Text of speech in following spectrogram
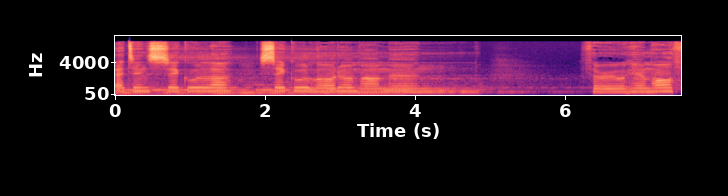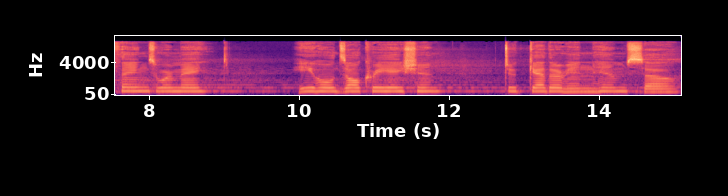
et in saecula saeculorum. Amen. Through him all things were made, he holds all creation together in himself.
